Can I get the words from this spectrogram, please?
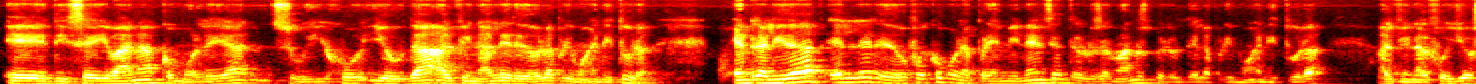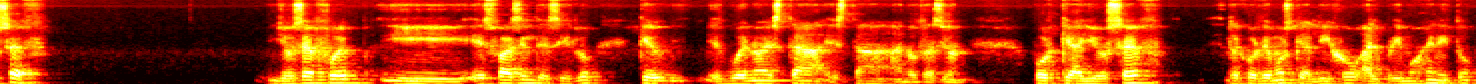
Eh, dice Ivana, como Lea, su hijo Yehuda al final heredó la primogenitura. En realidad, él heredó fue como la preeminencia entre los hermanos, pero el de la primogenitura al final fue Joseph. Joseph fue, y es fácil decirlo, que es bueno esta, esta anotación, porque a Joseph, recordemos que al hijo, al primogénito,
